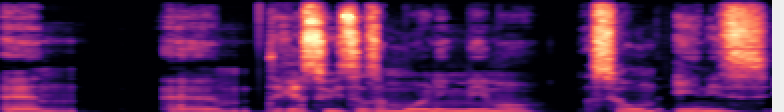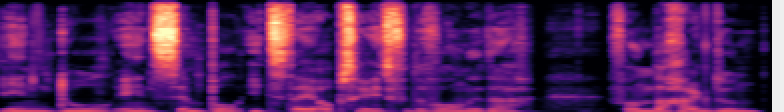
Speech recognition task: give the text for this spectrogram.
En um, er is zoiets als een morning memo. Dat is gewoon één, één doel, één simpel iets dat je opschrijft voor de volgende dag. Van dat ga ik doen.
